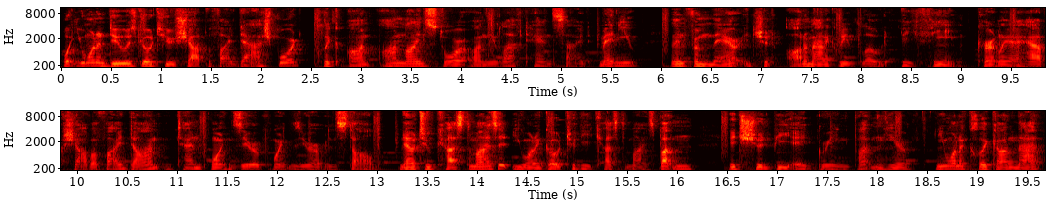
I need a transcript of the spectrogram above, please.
What you want to do is go to Shopify dashboard, click on online store on the left hand side menu, then from there, it should automatically load the theme. Currently, I have Shopify Dawn 10.0.0 installed. Now to customize it, you want to go to the Customize button. It should be a green button here. You want to click on that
